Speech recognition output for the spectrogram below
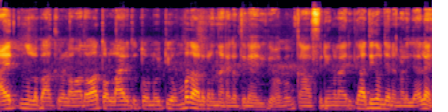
ആയിരത്തി നിന്നുള്ള ബാക്കിയുള്ള അഥവാ തൊള്ളായിരത്തി തൊണ്ണൂറ്റി ഒമ്പത് ആളുകൾ നരകത്തിലായിരിക്കും. അപ്പം കാഫര്യങ്ങളായിരിക്കും അധികം ജനങ്ങളില്ല അല്ലേ?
